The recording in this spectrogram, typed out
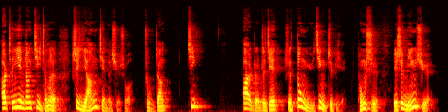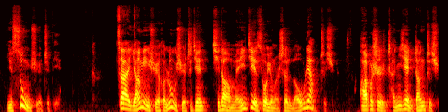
而陈宪章继承的是杨戬的学说。主张静，二者之间是动与静之别，同时也是明学与宋学之别。在阳明学和陆学之间起到媒介作用的是娄亮之学，而不是陈宪章之学。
